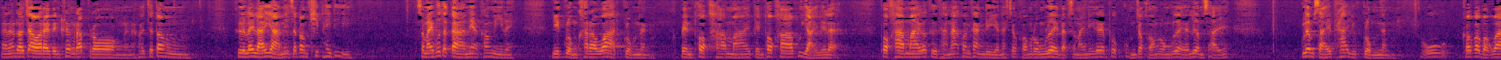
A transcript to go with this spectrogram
นะเราจะเอาอะไรเป็นเครื่องรับรองนะเขาจะต้องคือหลาย ๆ อย่างนี่จะต้องคิดให้ดี สมัยพุทธกาลเนี่ยเขามีเลย มีกลุ่มคารวาสกลุ่มหนึ่ง เป็นพ่อค้าไม้ เป็นพ่อค้าผู้ใหญ่เลยแหละ พ่อค้าไม้ก็คือฐานะค่อนข้างดีนะเจ้าของโรงเลื่อยแบบสมัยนี้ก็เรียกพวกกลุ่มเจ้าของโรงเลื่อยเลื่อมใสเลื่อมใสพระอยู่กลุ่มหนึ่งโอ้เขาก็บอกว่า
